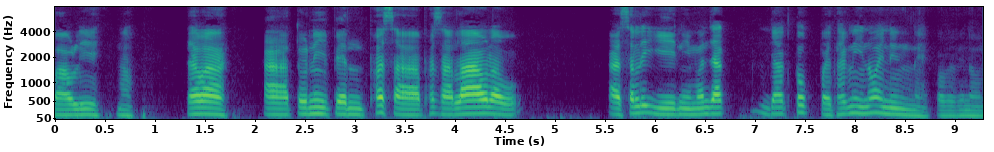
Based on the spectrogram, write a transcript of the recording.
Bowly เนาะแต่ว่าอ่าตัวนี้เป็นภาษาภาษาลาวแล้วอ่าสระอีนี่มันยากยากตกไปทางนี้น้อยหนึงเนี่พ่อแม่พี่น้อง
